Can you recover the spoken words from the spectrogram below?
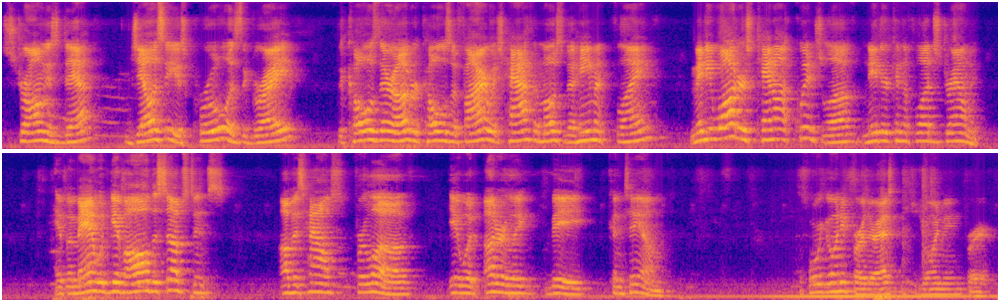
strong as death, jealousy is cruel as the grave. The coals thereof are coals of fire, which hath a most vehement flame. Many waters cannot quench love, neither can the floods drown it. If a man would give all the substance of his house for love, it would utterly be contemned. Before we go any further, I ask you join me in prayer.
